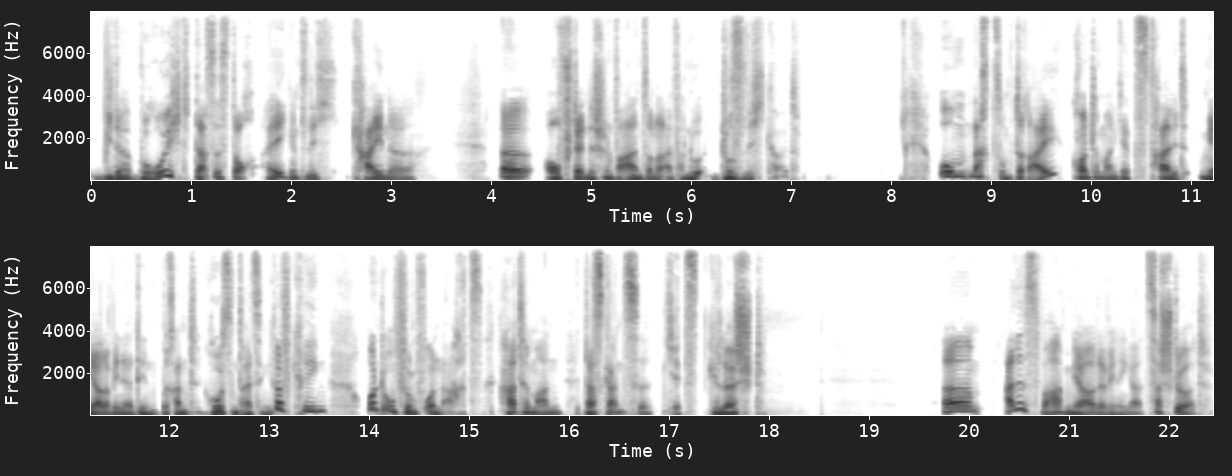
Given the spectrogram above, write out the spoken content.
wieder beruhigt, dass es doch eigentlich keine äh, Aufständischen waren, sondern einfach nur Dusseligkeit. Um nachts um drei konnte man jetzt halt mehr oder weniger den Brand größtenteils in den Griff kriegen und um fünf Uhr nachts hatte man das Ganze jetzt gelöscht. Ähm, alles war mehr oder weniger zerstört.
